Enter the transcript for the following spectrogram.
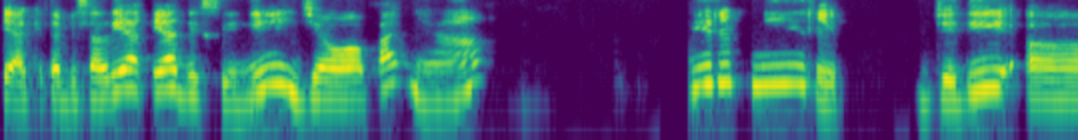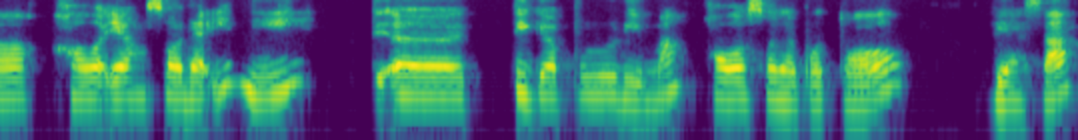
Ya, kita bisa lihat ya di sini jawabannya mirip-mirip. Jadi uh, kalau yang soda ini uh, 35, kalau soda botol biasa.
